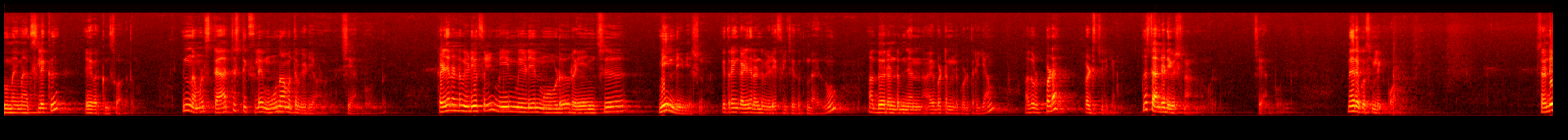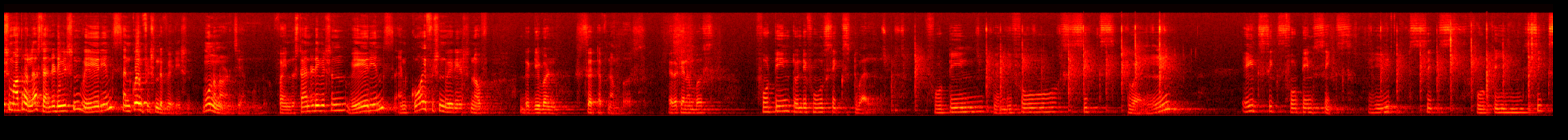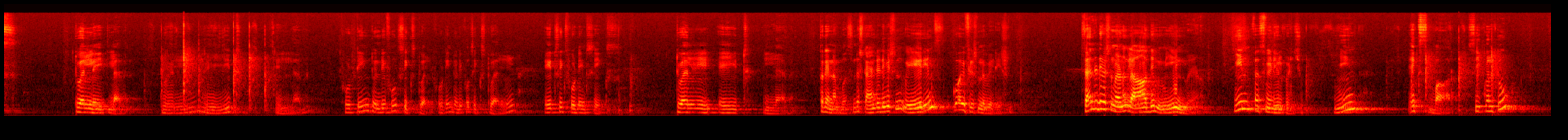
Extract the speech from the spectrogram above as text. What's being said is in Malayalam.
ഡു മൈ മാത്സിലേക്ക് ഏവർക്കും സ്വാഗതം. ഇന്ന് നമ്മൾ സ്റ്റാറ്റിസ്റ്റിക്സിലെ മൂന്നാമത്തെ വീഡിയോ ആണ് ചെയ്യാൻ പോകുന്നത്. കഴിഞ്ഞ രണ്ട് വീഡിയോസിൽ mean median mode range mean deviation ഇത്രയും കഴിഞ്ഞ രണ്ട് വീഡിയോസിൽ ചെയ്തിട്ടുണ്ടായിരുന്നു. അത് രണ്ടും ഞാൻ ഐ ബട്ടണിൽ കൊടുത്തിരിക്കാം. അതുൾപ്പെടെ പഠിച്ചിരിക്കണം. സ്റ്റാൻഡേർഡ് ഡിവിഷനാണ് നമ്മൾ ചെയ്യാൻ പോകുന്നത്. നേരെ ക്വസ്റ്റിനിലേക്ക് പോകാം. Standardization matra standard deviation, variance and coefficient of variation. Find the standard deviation, variance and coefficient variation of the given set of numbers. Either can numbers 14, 24, 6, 12. 14, 24, 6, 12. 8, 6, 14, 6. 8, 6, 14, 6. 12, 8, 11. 12, 8, 11, 14, 24, 6, 12, 14, 24, 6, 12, 8, 6, 14, 6, 12, 8, 11. ഇത്രയും നമ്പേഴ്സിന്റെ സ്റ്റാൻഡേർഡ് ഡിവിഷൻ വേരിയൻസ് കോയിഫിഷ്യന്റെ വേരിയേഷൻ സ്റ്റാൻഡേർഡ് ഡിവിഷൻ വേണമെങ്കിൽ ആദ്യം മീൻ വേണം. മീൻ ഫസ്റ്റ് വീഡിയോയിൽ പഠിച്ചു. Mean x bar is equal to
